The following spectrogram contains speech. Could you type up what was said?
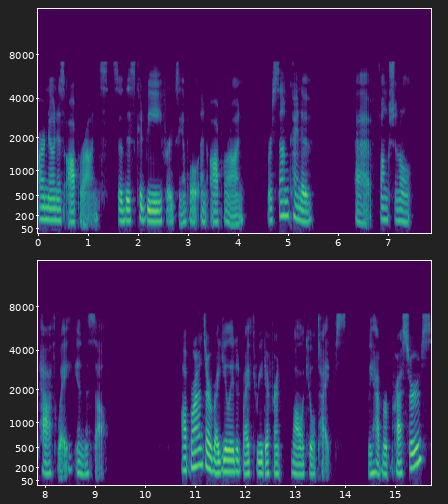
are known as operons. So this could be, for example, an operon for some kind of uh, functional pathway in the cell. Operons are regulated by three different molecule types. We have repressors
